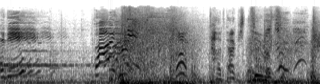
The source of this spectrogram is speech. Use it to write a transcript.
レディーファイ叩き潰す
